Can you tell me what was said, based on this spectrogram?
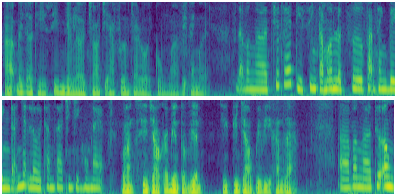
À, bây giờ thì xin nhường lời cho chị Hà Phương trao đổi cùng vị khách mời ạ. Dạ vâng, trước hết thì xin cảm ơn luật sư Phạm Thanh Bình đã nhận lời tham gia chương trình hôm nay ạ. Vâng, xin chào các biên tập viên, xin kính chào quý vị khán giả. À, vâng, thưa ông,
